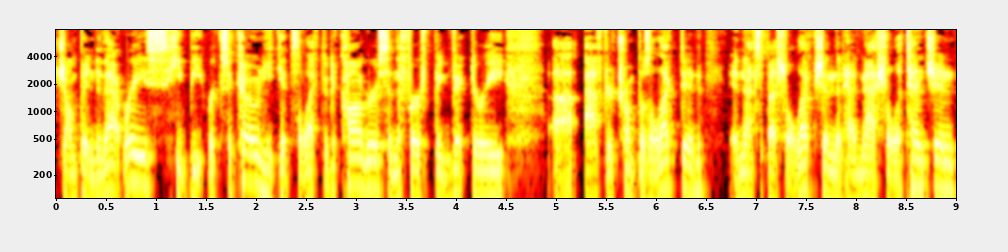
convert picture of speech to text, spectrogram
jump into that race. He beat Rick Saccone. He gets elected to Congress, and the first big victory uh, after Trump was elected in that special election that had national attention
